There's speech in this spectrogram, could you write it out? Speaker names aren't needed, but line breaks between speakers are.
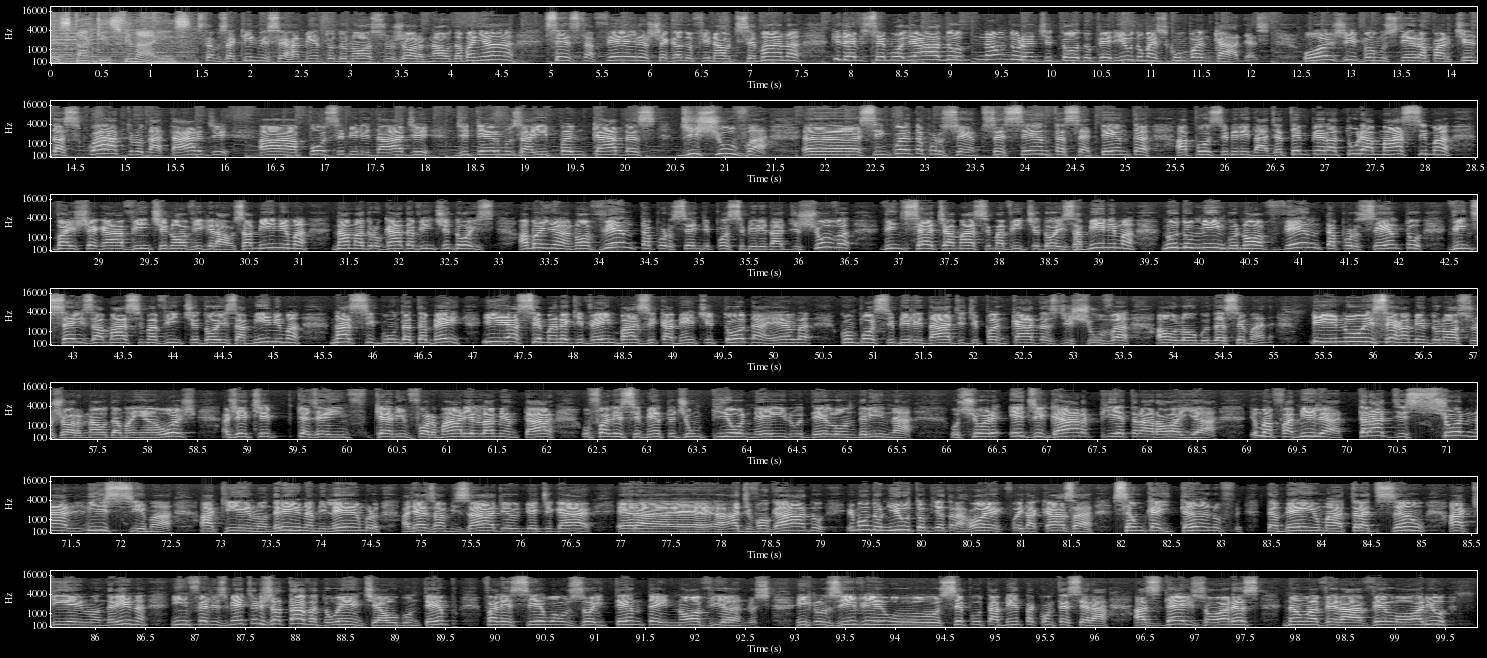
Destaques finais.
Estamos aqui no encerramento do nosso Jornal da Manhã, sexta-feira, chegando o final de semana, que deve ser molhado, não durante todo o período, mas com pancadas. Hoje vamos ter, a partir das quatro da tarde, a possibilidade de termos aí pancadas de chuva. Uh, 50%, 60%, 70% a possibilidade. A temperatura máxima vai chegar a 29 graus. A mínima na madrugada, 22. Amanhã, 90% de possibilidade de chuva, 27 a máxima, 22 a mínima. No domingo, 90%, 26 a máxima, 22 a mínima. Na segunda também. E a semana que vem, basicamente, toda ela com possibilidade de pancadas de chuva ao longo da semana. E no encerramento do nosso Jornal da Manhã hoje, a gente quer dizer, quer informar e lamentar o falecimento de um pioneiro de Londrina, o senhor Edgar Pietraroia, de uma família tradicionalíssima aqui em Londrina, me lembro. Aliás, a amizade, o Edgar era é, advogado, irmão do Newton Pietrarroia, que foi da Casa São Caetano, também uma tradição aqui em Londrina. Infelizmente, ele já estava doente há algum tempo, faleceu aos 89 anos. Inclusive, o sepultamento acontecerá às 10 horas, não haverá velório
